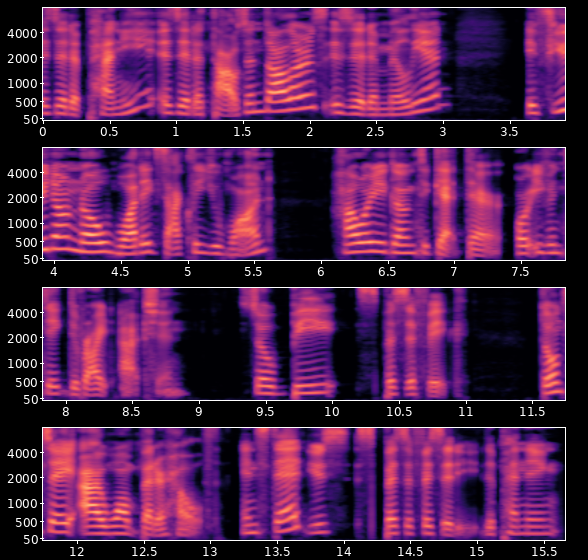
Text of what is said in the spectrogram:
Is it a penny? Is it a thousand dollars? Is it a million? If you don't know what exactly you want, how are you going to get there or even take the right action? So be specific. Don't say, I want better health. Instead, use specificity depending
